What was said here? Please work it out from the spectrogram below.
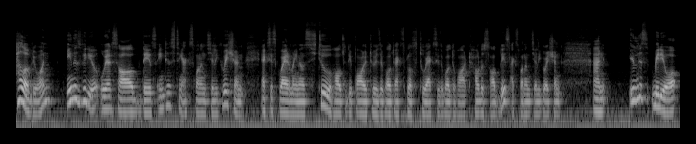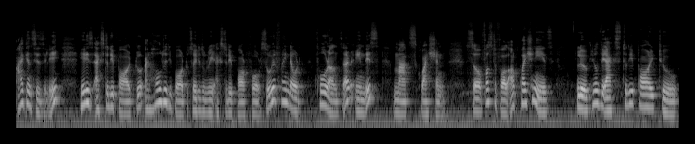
Hello everyone. In this video, we are solve this interesting exponential equation x squared minus 2 whole to the power 2 is equal to x plus 2x is equal to what? How to solve this exponential equation. And in this video, I can see easily here is x to the power 2 and whole to the power 2. So it will be x to the power 4. So we'll find out four answer in this maths question. So first of all, our question is, look, it will be x to the power 2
